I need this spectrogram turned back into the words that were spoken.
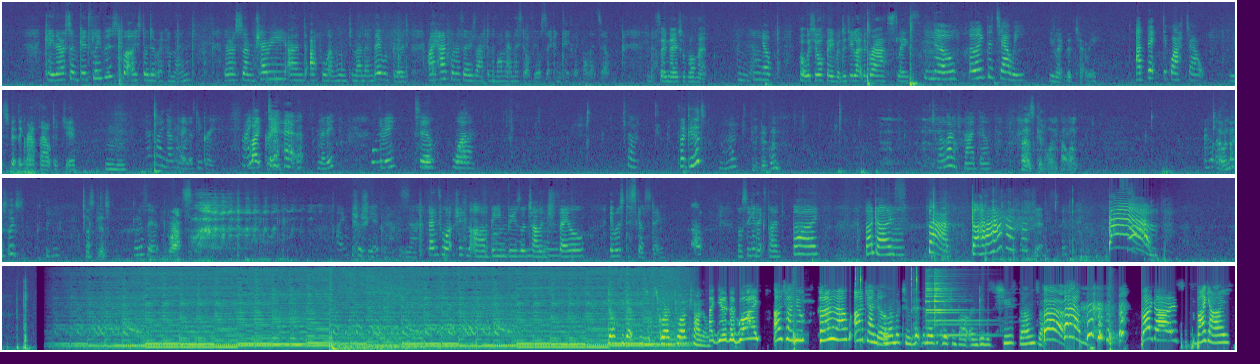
Okay, there are some good flavors, but I still don't recommend. There are some cherry and apple and watermelon. They were good. I had one of those after the vomit, and I still feel sick and taste like vomit. So, So no to vomit. no. Nope. What was your favourite? Did you like the grass, Lace? No. I like the cherry. You like the cherry. I bit the grass out. You spit the grass out, did you? Mm-hmm. That's my number Okay, one. let's do green. I light green. Ready? Three, two, one. Is that good? Mm-hmm. A good one. That one's bad though. That's a good one, that one. That one nice, Lace. Mhm. That's good. What is it? Grass. I'm sure she ate grass. No. Thanks for watching our Bean Boozled Challenge fail. It was disgusting. We'll see you next time. Bye. Bye, guys. Bam. It. Bam! Don't forget to subscribe to our channel. I do the right our channel. Hello our channel. Remember to hit the notification bell and give us a huge thumbs up. Bam! Guys. Bye guys.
